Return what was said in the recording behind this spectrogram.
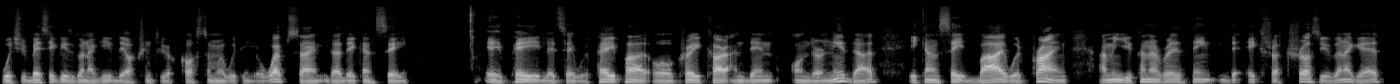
which basically is going to give the option to your customer within your website that they can say a pay let's say with paypal or credit card and then underneath that it can say buy with prime. I mean you can already think the extra trust you're gonna get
